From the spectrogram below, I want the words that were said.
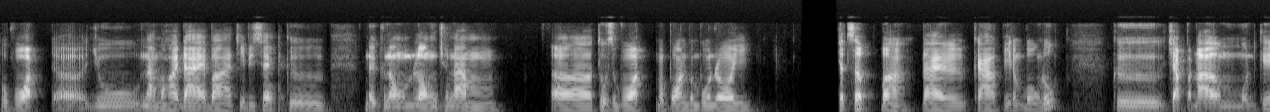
ប្រវត្តិយូរណាស់មកហើយដែរបាទជាពិសេសគឺនៅក្នុងអំឡុងឆ្នាំអឺទសវត្ស1900 70បាទដែលកាលពីដំបូងនោះគឺចាប់ផ្ដើមមុនគេ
